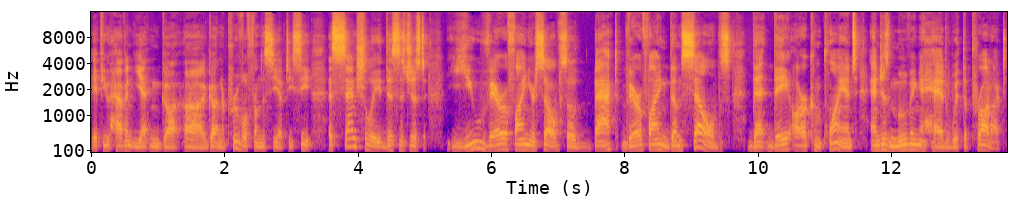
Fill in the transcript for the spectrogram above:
if you haven't yet got, uh, gotten approval from the CFTC. Essentially, this is just you verifying yourself, so Bakkt verifying themselves that they are compliant and just moving ahead with the product.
